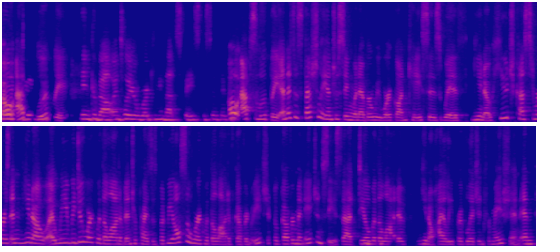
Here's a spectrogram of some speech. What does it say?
oh absolutely. think about until you're working in that space specifically. Oh absolutely. And it's especially interesting whenever we work on cases with you know huge customers. And you know uh, we, we do work with a lot of enterprises but we also work with a lot of government government agencies that deal with a mm-hmm. lot of you know highly privileged information. And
